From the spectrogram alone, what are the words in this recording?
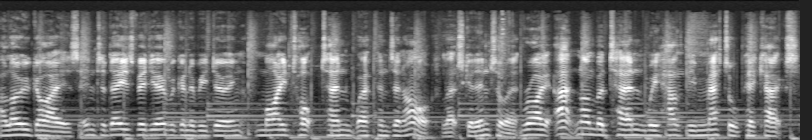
Hello guys, in today's video we're going to be doing my top 10 weapons in Ark. Let's get into it. Right, at number 10 we have the metal pickaxe.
